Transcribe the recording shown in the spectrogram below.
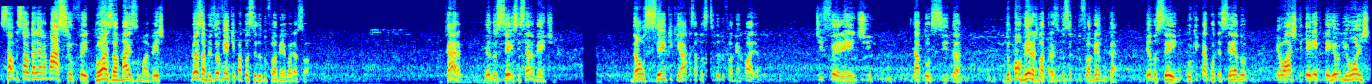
Salve, salve, galera. Márcio Feitosa, mais uma vez. Meus amigos, eu vim aqui para a torcida do Flamengo, olha só. Cara, eu não sei, sinceramente. Não sei o que, que há com essa torcida do Flamengo. Olha, diferente da torcida do Palmeiras lá atrás. A torcida do Flamengo, cara, eu não sei o que está acontecendo. Eu acho que teria que ter reuniões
